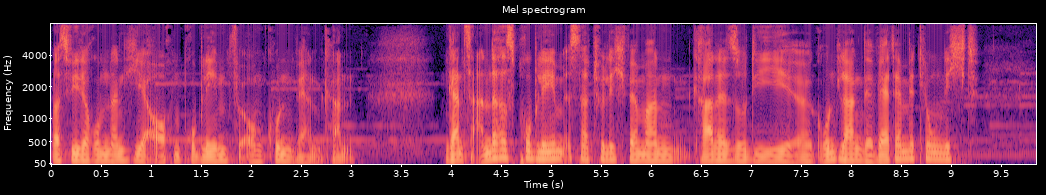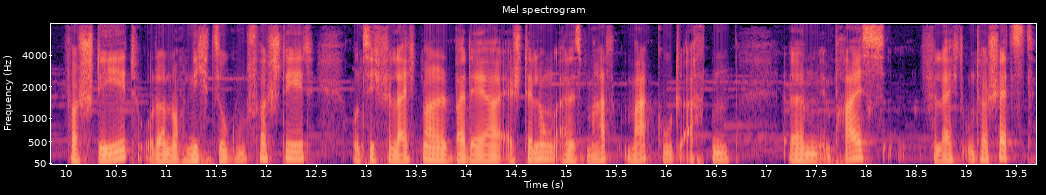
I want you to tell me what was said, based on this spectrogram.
was wiederum dann hier auch ein Problem für euren Kunden werden kann. Ein ganz anderes Problem ist natürlich, wenn man gerade so die äh, Grundlagen der Wertermittlung nicht versteht oder noch nicht so gut versteht und sich vielleicht mal bei der Erstellung eines Mark Marktgutachten ähm, im Preis vielleicht unterschätzt,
